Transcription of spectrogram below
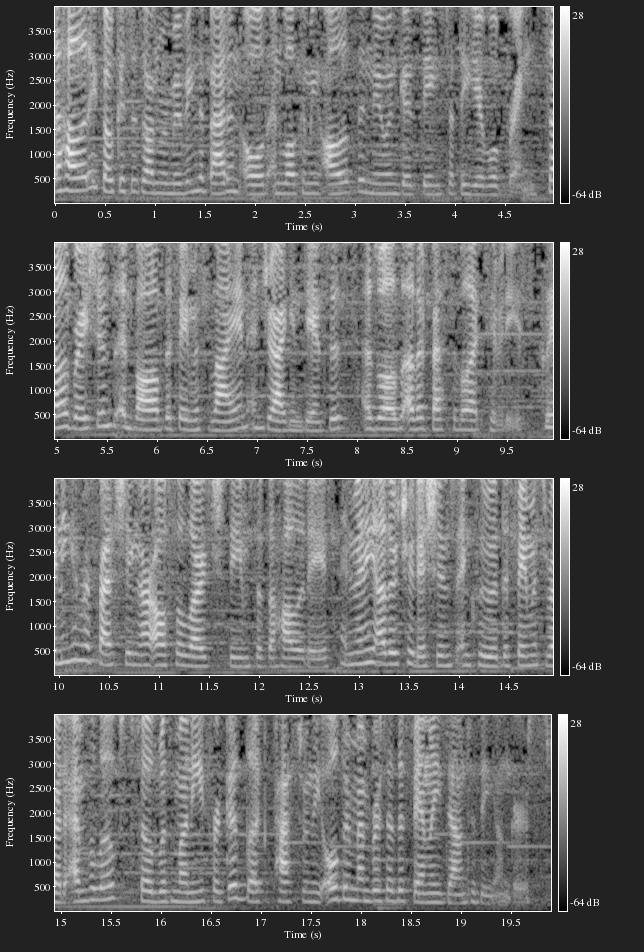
The holiday focuses on removing the bad and old and welcoming all of the new and good things that the year will bring. Celebrations involve the famous lion and dragon dances, as well as other festival activities. Cleaning and refreshing are also large themes of the holidays, and many other traditions include the famous red envelopes filled with money for good luck passed from the older members of the family down to the youngers.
